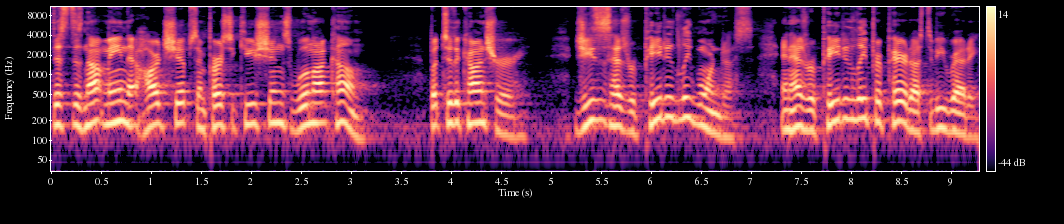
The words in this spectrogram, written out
This does not mean that hardships and persecutions will not come, but to the contrary, Jesus has repeatedly warned us and has repeatedly prepared us to be ready,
